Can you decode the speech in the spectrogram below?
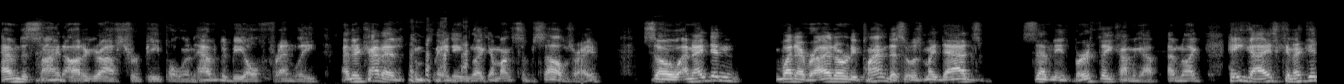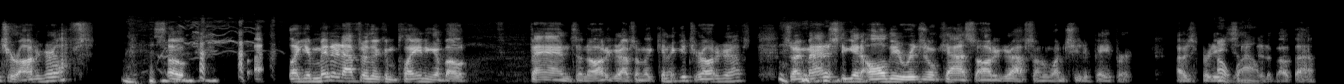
having to sign autographs for people and having to be all friendly. And they're kind of complaining like amongst themselves, right? So, and I didn't whatever. I had already planned this. It was my dad's 70th birthday coming up. I'm like, hey guys, can I get your autographs? so, like a minute after they're complaining about fans and autographs, I'm like, can I get your autographs? So I managed to get all the original cast autographs on one sheet of paper. I was pretty oh, excited wow. about that.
